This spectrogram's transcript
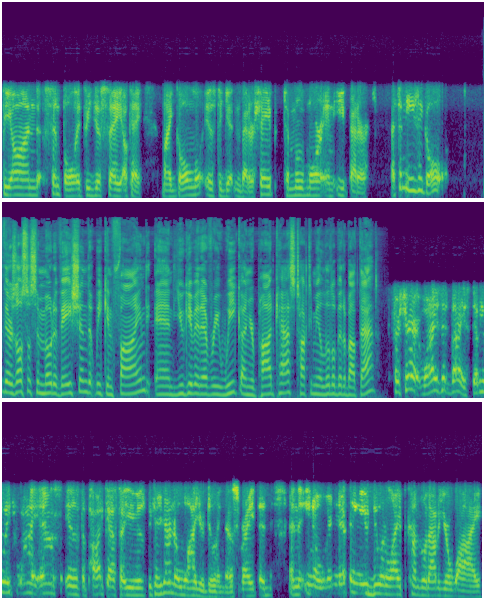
beyond simple if you just say, okay, my goal is to get in better shape, to move more, and eat better. That's an easy goal. There's also some motivation that we can find, and you give it every week on your podcast. Talk to me a little bit about that. For sure. Wise advice. W H Y S is the podcast I use because you got to know why you're doing this, right? And and you know nothing you do in life comes without your why.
